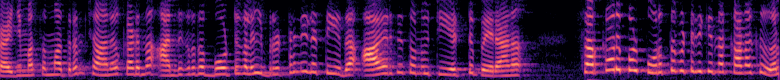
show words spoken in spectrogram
കഴിഞ്ഞ മാസം മാത്രം ചാനൽ കടന്ന അനധികൃത ബോട്ടുകളിൽ ബ്രിട്ടനിലെത്തിയത് ആയിരത്തി തൊണ്ണൂറ്റി എട്ട് പേരാണ്. സർക്കാർ ഇപ്പോൾ പുറത്തുവിട്ടിരിക്കുന്ന കണക്കുകൾ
